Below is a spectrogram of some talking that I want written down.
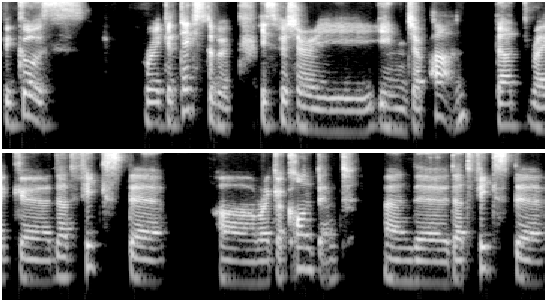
because like a textbook especially in Japan that like uh, that fix the uh, like a content and uh, that fix the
